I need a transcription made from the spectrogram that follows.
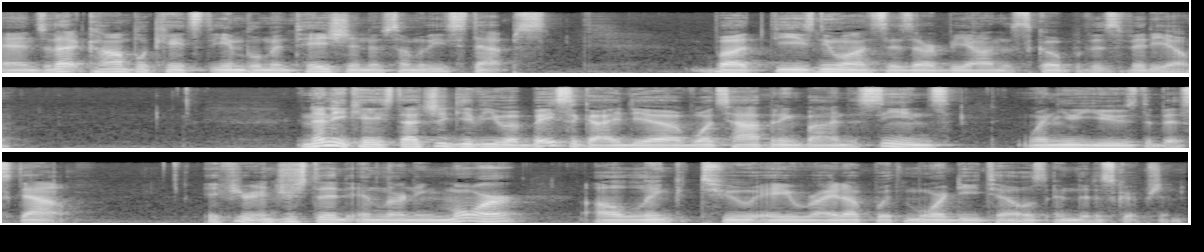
And so that complicates the implementation of some of these steps. But these nuances are beyond the scope of this video. In any case, that should give you a basic idea of what's happening behind the scenes when you use the Bisq DAO. If you're interested in learning more, I'll link to a write-up with more details in the description.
